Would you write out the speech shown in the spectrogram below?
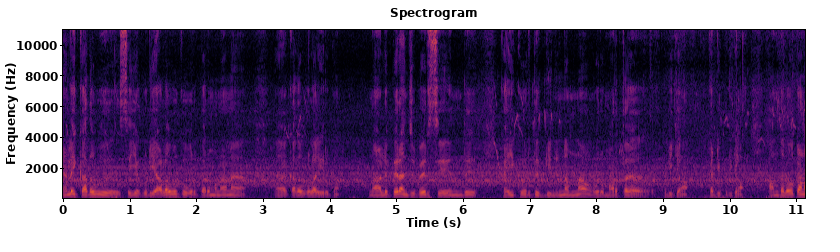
நிலை கதவு செய்யக்கூடிய அளவுக்கு ஒரு பருமனான கதவுகளாக இருக்கும். நாலு பேர் அஞ்சு பேர் சேர்ந்து கை கோர்த்து இப்படி நின்னோம்னா ஒரு மரத்தை பிடிக்கலாம் கட்டி பிடிக்கலாம். அந்த அளவுக்கான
